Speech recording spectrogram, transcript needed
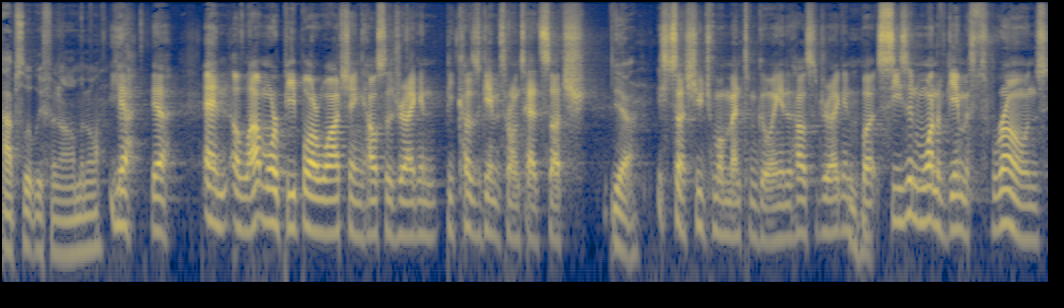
absolutely phenomenal. Yeah, yeah. And a lot more people are watching House of the Dragon because Game of Thrones had such Yeah. It's such huge momentum going into House of Dragon. Mm-hmm. But season one of Game of Thrones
